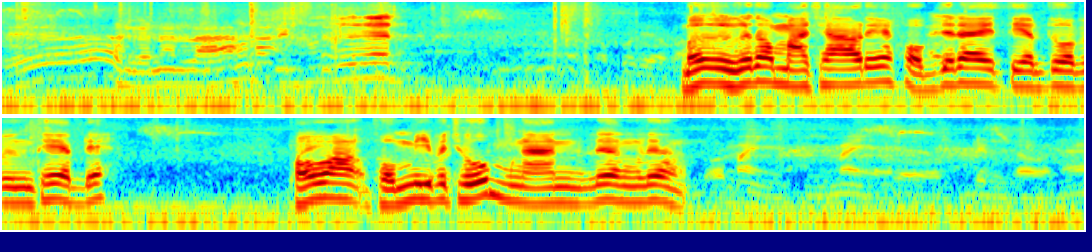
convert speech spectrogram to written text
เออเรือนั่นละเมื่ออื่นก็ต้องมาเช้าเด้ผมจะได้เตรียมตัวไปกรุงเทพเด้เพราะว่าผมมีประชุมงานเรื่องเรื่องก็ไม่มีไม่เออดึงเราหน้า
